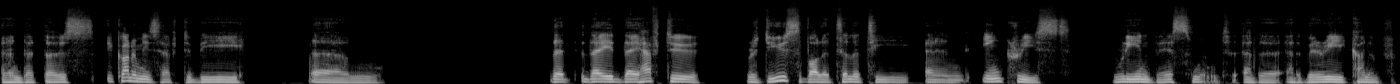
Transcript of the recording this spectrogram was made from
and that those economies have to be um, that they they have to reduce volatility and increase reinvestment at a at a very kind of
